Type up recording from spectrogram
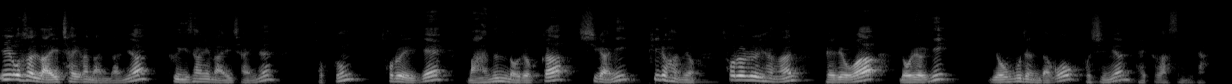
7살 나이 차이가 난다면 그 이상의 나이 차이는 조금 서로에게 많은 노력과 시간이 필요하며 서로를 향한 배려와 노력이 요구된다고 보시면 될 것 같습니다.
